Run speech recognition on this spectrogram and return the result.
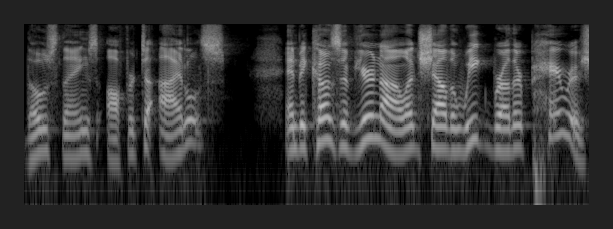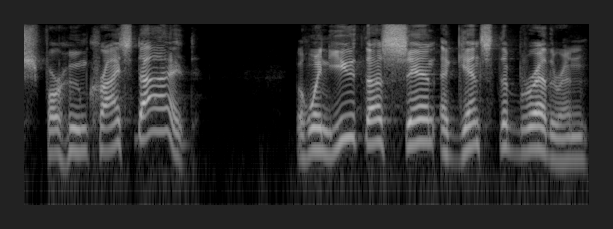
those things offered to idols? And because of your knowledge shall the weak brother perish for whom Christ died. But when you thus sin against the brethren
